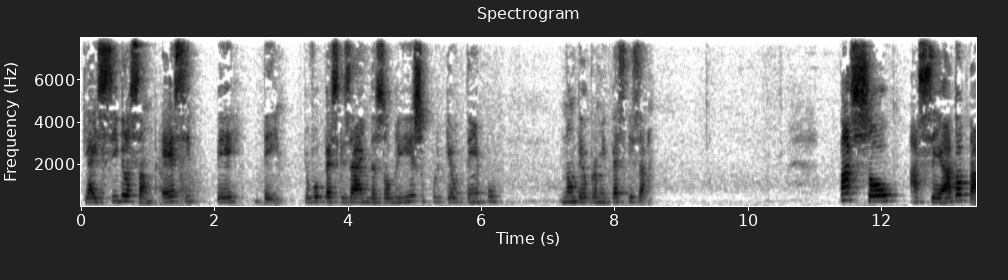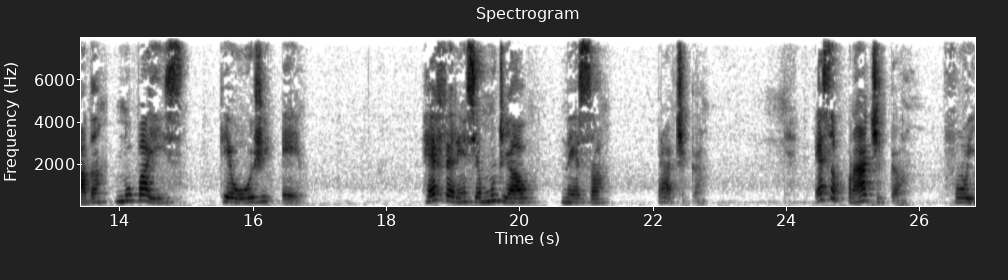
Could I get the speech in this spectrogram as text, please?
que as siglas são SPD. Eu vou pesquisar ainda sobre isso porque o tempo não deu para me pesquisar. Passou a ser adotada no país que hoje é referência mundial nessa prática. Essa prática foi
